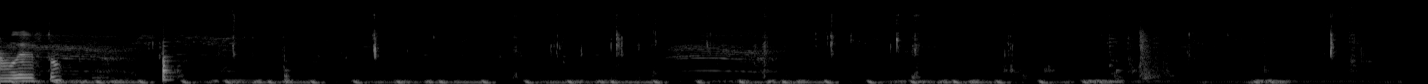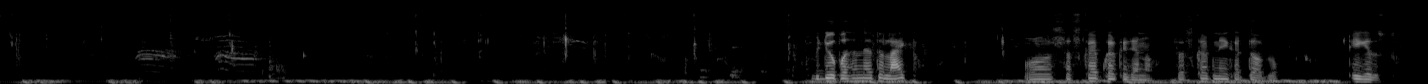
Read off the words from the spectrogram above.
हो गया दोस्तों। वीडियो पसंद है तो लाइक और सब्सक्राइब करके जाना। सब्सक्राइब नहीं करते आप लोग। ठीक है दोस्तों।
